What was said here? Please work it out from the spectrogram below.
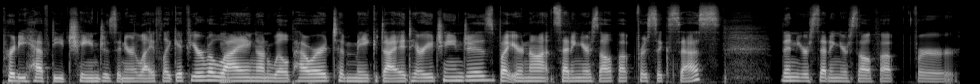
pretty hefty changes in your life. Like if you're relying on willpower to make dietary changes, but you're not setting yourself up for success, then you're setting yourself up for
